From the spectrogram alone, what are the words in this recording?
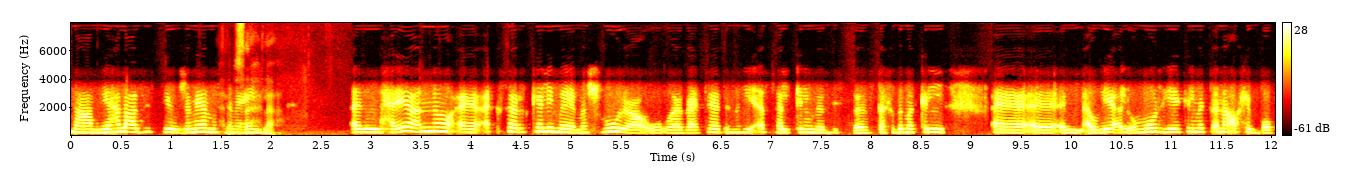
نعم يا هلا عزيزتي وجميع المستمعين. سهلا الحقيقة أنه آه، أكثر كلمة مشهورة وبعتقد إنه هي أسهل كلمة بيستخدمها كل آه، آه، الأولياء الأمور هي كلمة أنا أحبك.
